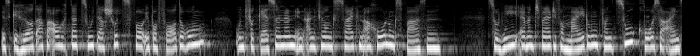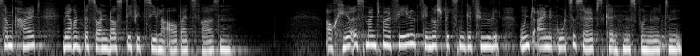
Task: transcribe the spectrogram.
Es gehört aber auch dazu der Schutz vor Überforderung und vergessenen in Anführungszeichen Erholungsphasen sowie eventuell die Vermeidung von zu großer Einsamkeit während besonders diffiziler Arbeitsphasen. Auch hier ist manchmal viel Fingerspitzengefühl und eine gute Selbstkenntnis vonnöten,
